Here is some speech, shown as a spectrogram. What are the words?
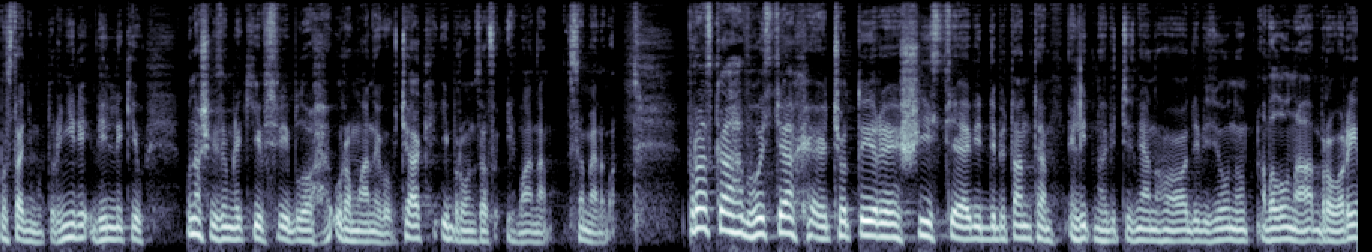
В останньому турнірі вільників у наших земляків срібло у Романи Вовчак і бронза в Івана Семенова. Поразка в гостях 4-6 від дебютанта елітного вітчизняного дивізіону Авалона Бровари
